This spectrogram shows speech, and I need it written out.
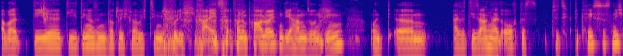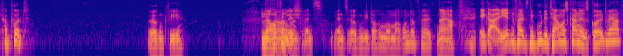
aber die, die Dinger sind wirklich, glaube ich, ziemlich cool. Ich weiß von ein paar Leuten, die haben so ein Ding und ähm, also die sagen halt auch, dass du, du kriegst es nicht kaputt. Irgendwie. Na, Ja, hoffentlich. und wenn es irgendwie doch immer mal runterfällt. Naja, egal. Jedenfalls eine gute Thermoskanne ist Gold wert.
